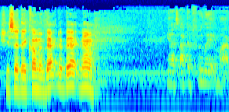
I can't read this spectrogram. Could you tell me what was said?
She said they coming back to back now. Yes, I can feel it in my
